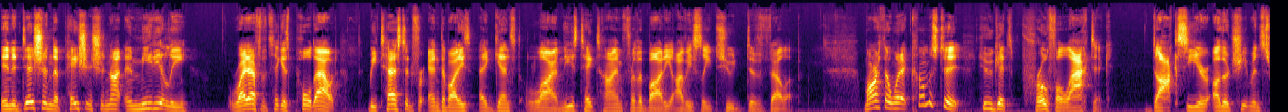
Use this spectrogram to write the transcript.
In addition, the patient should not immediately, right after the tick is pulled out, be tested for antibodies against Lyme. These take time for the body, obviously, to develop. Martha, when it comes to who gets prophylactic doxy or other treatments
